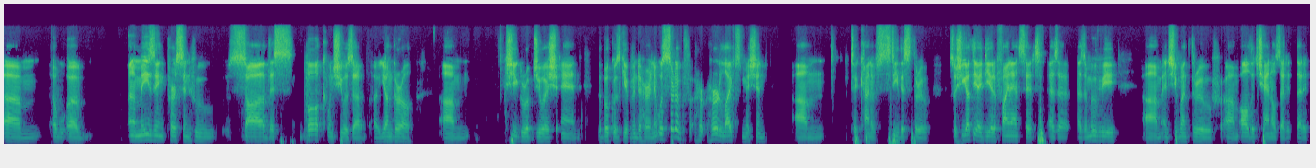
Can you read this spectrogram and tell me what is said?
um, a, a, an amazing person who saw this book when she was a, a young girl. Um, she grew up Jewish and the book was given to her and it was sort of her, her life's mission um, to kind of see this through. So she got the idea to finance it as a as a movie, um, and she went through um, all the channels that it that it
